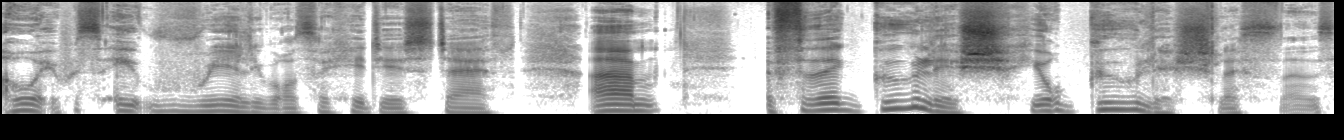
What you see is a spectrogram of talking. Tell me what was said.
Oh, it was. It really was a hideous death. Um, for the ghoulish, your ghoulish listeners,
